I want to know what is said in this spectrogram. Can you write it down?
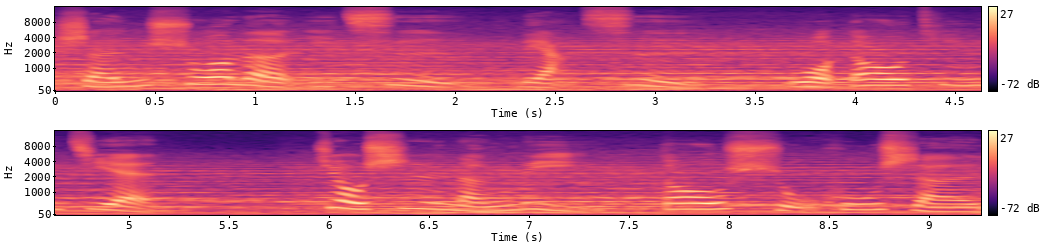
神说了一次、两次，我都听见，就是能力都属乎神。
